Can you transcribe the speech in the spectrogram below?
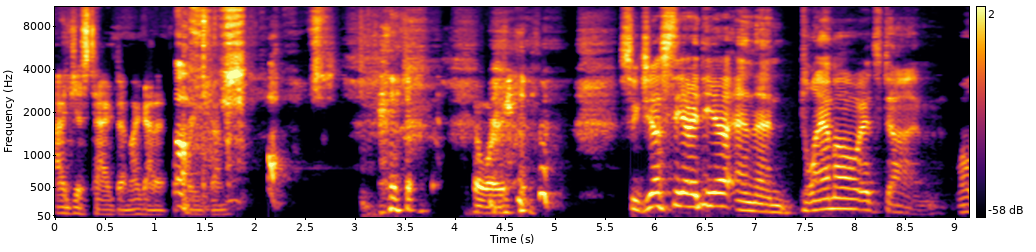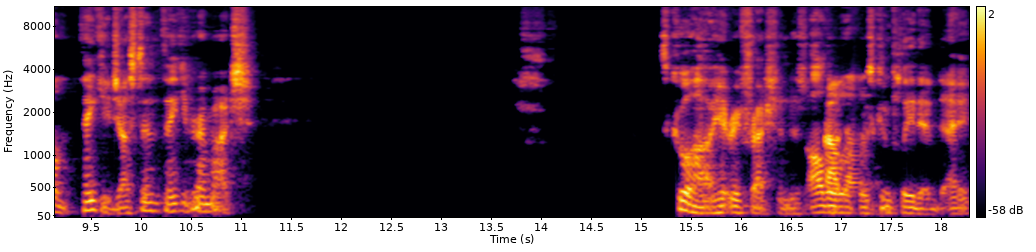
I just tagged them. I got it. Oh. before you done. Don't worry. Suggest the idea and then blammo, it's done. Well, thank you, Justin. Thank you very much. It's cool how I hit refresh and just all the Oh, work was completed. I,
